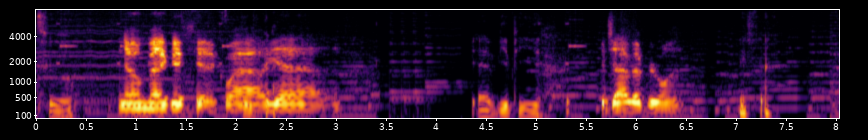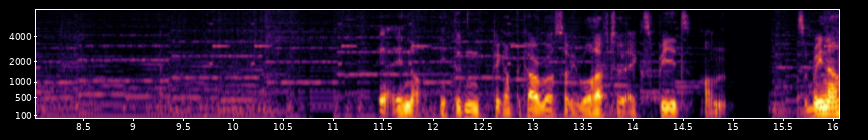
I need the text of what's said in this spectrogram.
to No mega kick. Wow, yeah. Yeah VP. Good job, everyone. Yeah, you know, he didn't pick up the cargo, so we will have to X speed on Sabrina.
